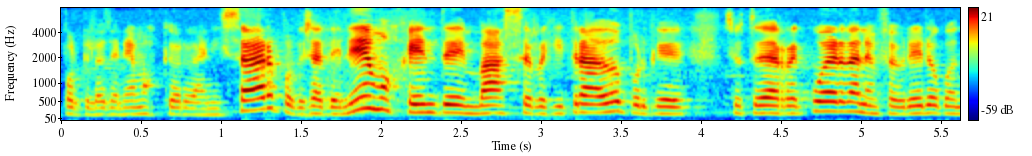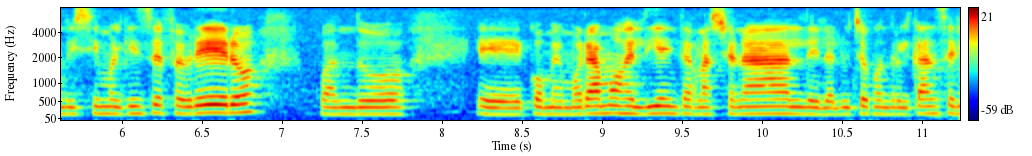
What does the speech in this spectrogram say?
porque lo tenemos que organizar, porque ya tenemos gente en base registrado, porque si ustedes recuerdan, en febrero, cuando hicimos el 15 de febrero, cuando eh, conmemoramos el Día Internacional de la Lucha contra el Cáncer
